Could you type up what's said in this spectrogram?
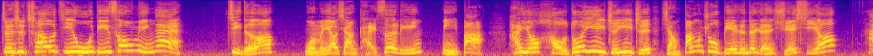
真是超级无敌聪明哎！记得哦，我们要向凯瑟琳、你爸，还有好多一直一直想帮助别人的人学习哦。好。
